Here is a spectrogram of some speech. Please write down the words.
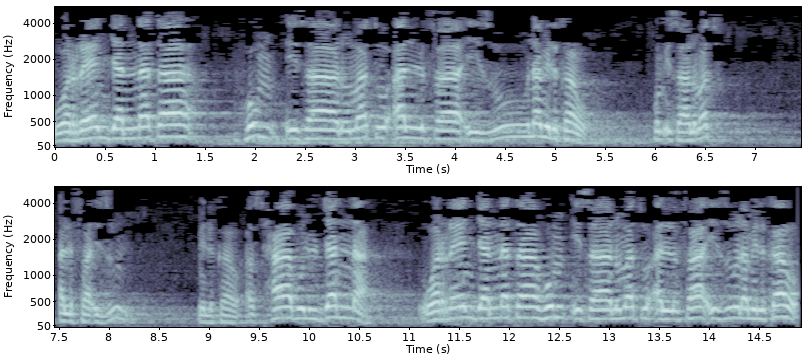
warreen jannataa hum isaanumatu alfaa'izuuna milkaawu hum isaanumatu alfaa'izuun milkaawu asxaabu aljanna warreen jannataa hum isaanumatu alfaa'izuuna milkaawu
